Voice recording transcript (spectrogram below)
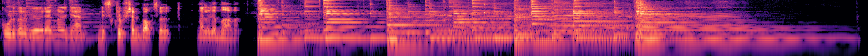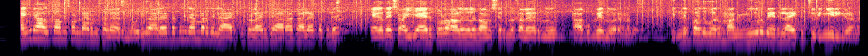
കൂടുതൽ വിവരങ്ങൾ ഞാൻ ഡിസ്ക്രിപ്ഷൻ ബോക്സിൽ നൽകുന്നതാണ്. ഭയങ്കര ആൾതാമസം ഉണ്ടായിരുന്ന സ്ഥലമായിരുന്നു. ഒരു കാലഘട്ടത്തിൽ ഞാൻ പറഞ്ഞില്ല ആയിരത്തി തൊള്ളായിരത്തി ആറാം കാലഘട്ടത്തിൽ ഏകദേശം അയ്യായിരത്തോളം ആളുകൾ താമസിച്ചിരുന്ന സ്ഥലമായിരുന്നു ആകുമ്പ എന്ന് പറയുന്നത്. ഇന്നിപ്പോൾ അത് വെറും അഞ്ഞൂറ് പേരിലായിട്ട് ചുരുങ്ങിയിരിക്കുകയാണ്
